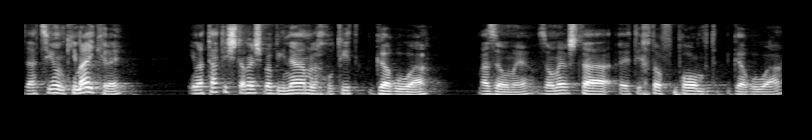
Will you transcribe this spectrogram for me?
זה הציון. כי מה יקרה? אם אתה תשתמש בבינה המלאכותית גרוע, מה זה אומר? זה אומר שאתה אה, תכתוב פרומפט גרוע,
